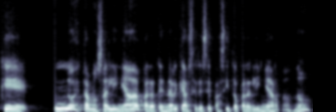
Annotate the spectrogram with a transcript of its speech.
que no estamos alineadas para tener que hacer ese pasito para alinearnos, ¿no?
